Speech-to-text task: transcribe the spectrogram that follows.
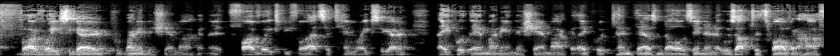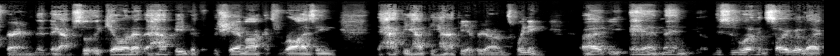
five weeks ago, put money in the share market. And five weeks before that, so 10 weeks ago, they put their money in the share market. They put $10,000 in and it was up to 12 and a half grand. They're absolutely killing it. They're happy that the share market's rising. They're happy, happy, happy. Everyone's winning, right? Yeah, man, this is working so good. Like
